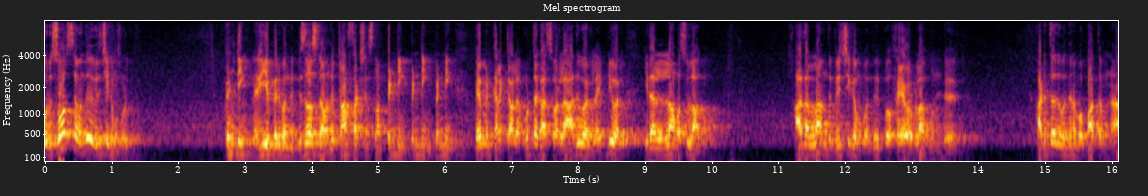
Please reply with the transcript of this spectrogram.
ஒரு சோர்ஸை வந்து விருச்சிகம் கொடுக்குது. பெண்டிங் நிறைய பேருக்கு வந்து பிஸ்னஸில் வந்து டிரான்சாக்ஷன்ஸ்லாம் pending pending pending payment collect ஆகல கொடுத்த காசு வரல அது வரல இப்படி வரல இதெல்லாம் வசூல் ஆகும் அதெல்லாம் இந்த விருச்சிகமுக்கு வந்து இப்போ ஃபேவரபுளாக உண்டு. அடுத்தது வந்து நம்ம பார்த்தோம்னா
